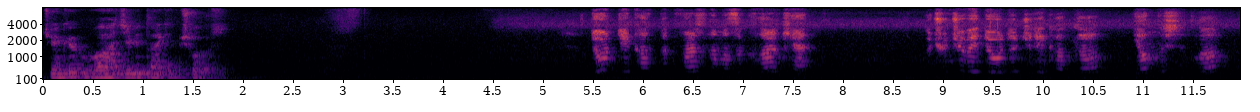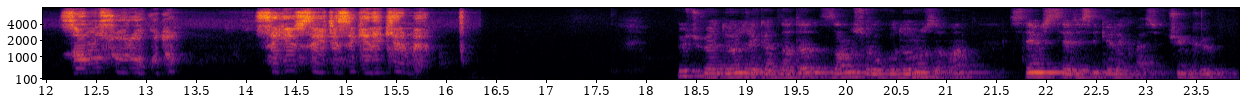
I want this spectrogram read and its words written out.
Çünkü vacibi terk etmiş oluruz. Dört rekatlık farz namazı kılarken üçüncü ve dördüncü rekatta yanlışlıkla zamm-ı sure okudum. Sehif secdesi gerekir mi? 3 ve 4 rekatlarda zamm-ı sure okuduğumuz zaman sevinç secdesi gerekmez. Çünkü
